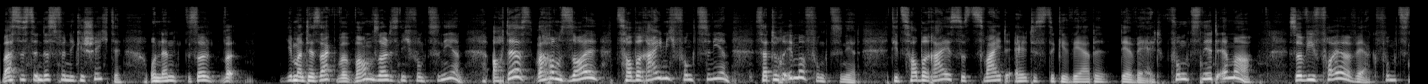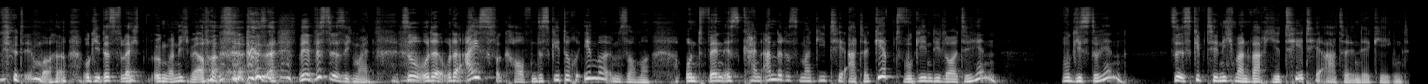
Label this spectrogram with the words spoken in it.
Was ist denn das für eine Geschichte? Und dann soll jemand, der sagt, wa- warum soll das nicht funktionieren? Auch das, warum soll Zauberei nicht funktionieren? Es hat doch immer funktioniert. Die Zauberei ist das zweitälteste Gewerbe der Welt. Funktioniert immer. So wie Feuerwerk, funktioniert immer. Okay, das vielleicht irgendwann nicht mehr, aber wisst ihr, was ich meine? So, oder, oder Eis verkaufen, das geht doch immer im Sommer. Und wenn es kein anderes Magietheater gibt, wo gehen die Leute hin? Wo gehst du hin? So, es gibt hier nicht mal ein Varieté-Theater in der Gegend.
